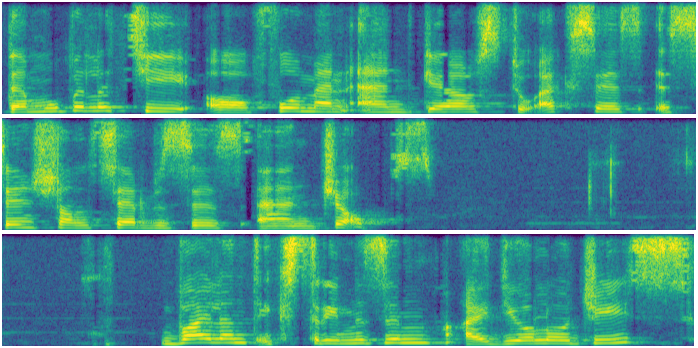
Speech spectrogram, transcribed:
the mobility of women and girls to access essential services and jobs. Violent extremism ideologies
